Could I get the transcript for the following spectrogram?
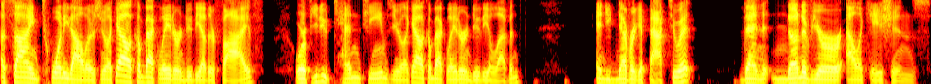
assign $20 and you're like oh, i'll come back later and do the other five or if you do 10 teams and you're like oh, i'll come back later and do the 11th and you never get back to it then none of your allocations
